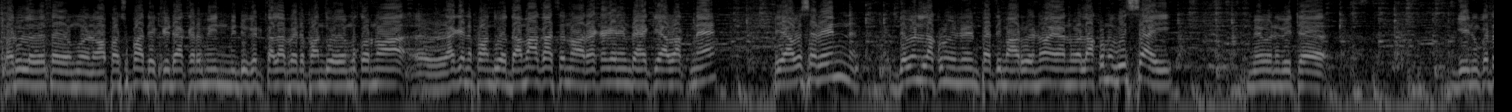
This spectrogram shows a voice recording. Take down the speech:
කඩුල වෙත යොමු වෙනවා. පසුපාදේ ක්‍රීඩා කරමින් මිඩුගෙට් කලාපයට පන්දුව යොමු කරනවා. රැගෙන පන්දුව දමා ගසනවා රැක ගැනීමට හැකියාවක් නැහැ. ඒ අවසරෙන් දෙවන ලකුණු වෙනුවෙන් පැතිමාරු වෙනවා. ඒ අනුව ලකුණු 20යි මේ වන විට ගේනුකට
